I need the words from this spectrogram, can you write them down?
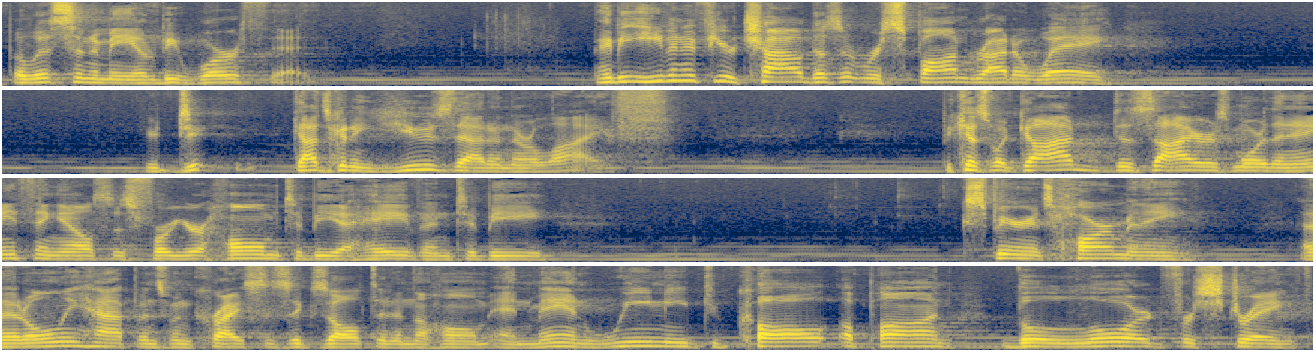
But listen to me, it'll be worth it. Maybe even if your child doesn't respond right away, God's going to use that in their life. Because what God desires more than anything else is for your home to be a haven, to be experience harmony. And that only happens when Christ is exalted in the home. And man, we need to call upon the Lord for strength,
